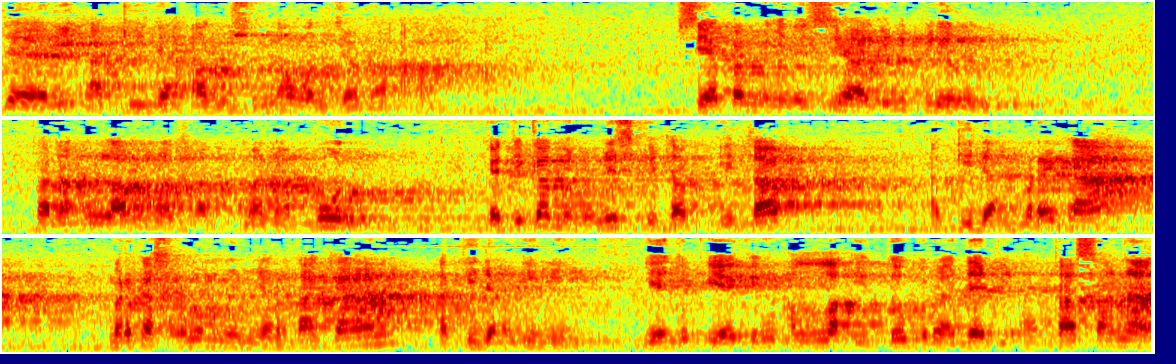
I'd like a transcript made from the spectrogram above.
dari akidah al-sunnah wal jamaah. Siapa menyelisih hal ini keliru. Karena ulama mana pun ketika menulis kitab-kitab akidah mereka, mereka selalu menyertakan akidah ini, yaitu keyakinan Allah itu berada di atas sana,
